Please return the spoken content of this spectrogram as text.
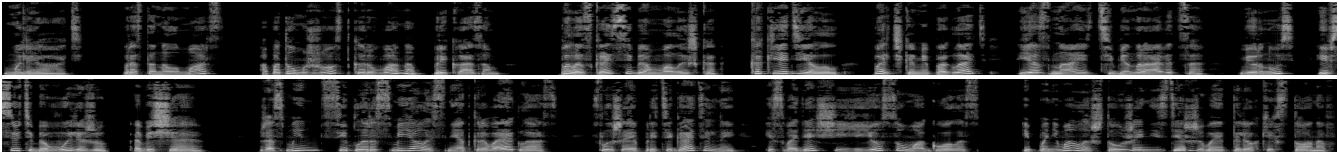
«Млять!» — простонал Марс, а потом жестко рвано приказом. «Полоскай себя, малышка, как я делал, пальчиками погладь, я знаю, тебе нравится. Вернусь и всю тебя вылежу, обещаю». Жасмин сипло рассмеялась, не открывая глаз слушая притягательный и сводящий ее с ума голос, и понимала, что уже не сдерживает легких стонов,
